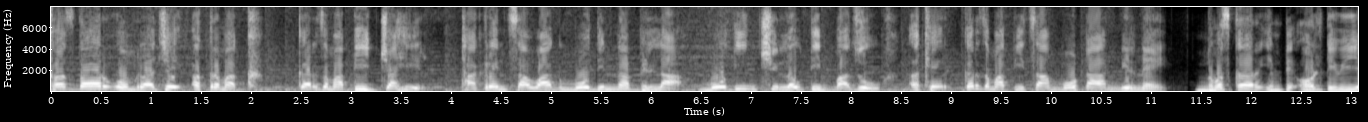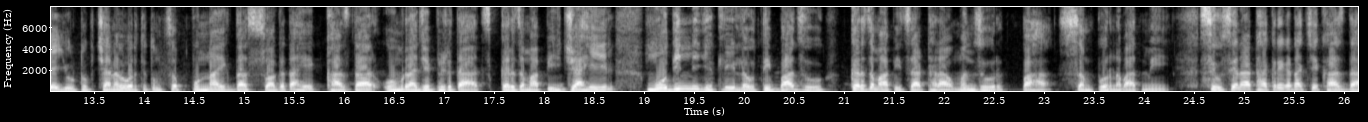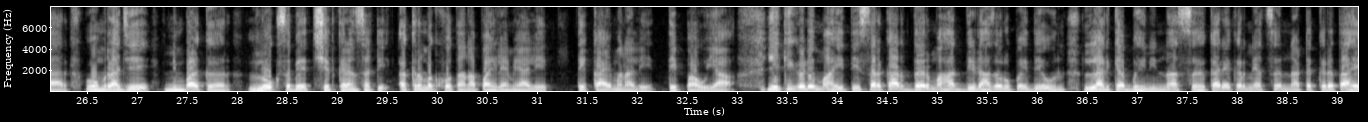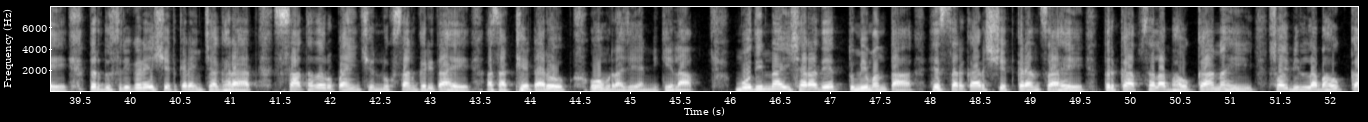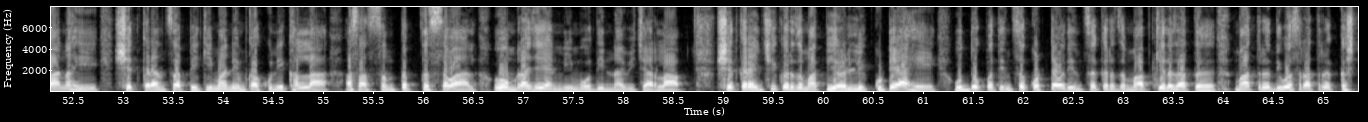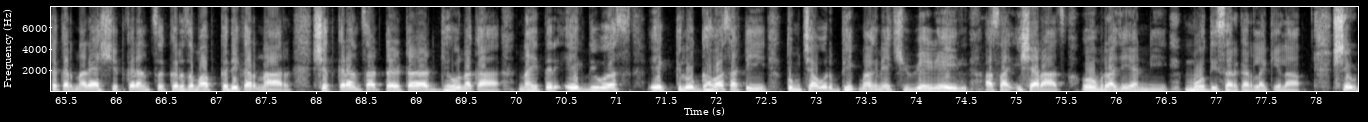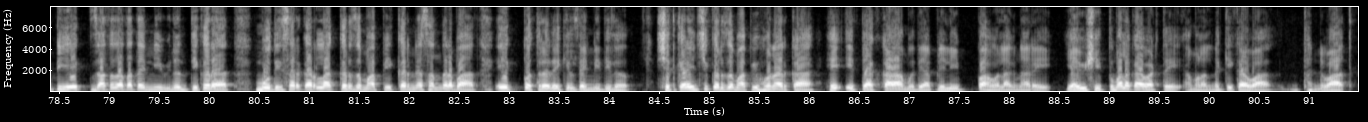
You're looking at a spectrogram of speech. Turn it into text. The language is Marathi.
खासदार ओमराजे आक्रमक. कर्जमाफी जाहीर. ठाकरेंचा वाघ मोदींना भिडला. मोदींची लवती बाजू. अखेर कर्जमाफीचा मोठा निर्णय. नमस्कार एमटे ऑल टी व्ही या यूट्यूब चॅनलवरती तुमचं पुन्हा एकदा स्वागत आहे. खासदार ओमराजे भिडताच कर्जमाफी जाहीर. मोदींनी घेतली लवती बाजू. कर्जमाफीचा ठराव मंजूर. पहा संपूर्ण बातमी. शिवसेना ठाकरे गटाचे खासदार ओमराजे निंबाळकर लोकसभेत शेतकऱ्यांसाठी आक्रमक होताना पाहायला मिळाले. ते काय म्हणाले ते पाहूया. एकीकडे माहिती सरकार दरमहा दीड हजार रुपये देऊन लाडक्या बहिणींना सहकार्य करण्याचं नाटक करत आहे तर दुसरीकडे शेतकऱ्यांच्या घरात सात हजार रुपयांचे नुकसान करीत आहे असा थेट आरोप ओमराजे यांनी केला. मोदींना इशारा देत तुम्ही म्हणता हे सरकार शेतकऱ्यांचं आहे तर कापसाला भाव का नाही? सोयाबीनला भाव का नाही? शेतकऱ्यांचा पीक नेमका कुणी खाल्ला? असा संतप्त सवाल ओमराजे यांनी मोदींना विचारला. शेतकऱ्यांची कर्जमाफी अडली कुठे आहे? उद्योगपतींचं कोट्यावधींचं कर्ज माफ केलं जातं. मात्र दिवस रात्र कष्ट करणाऱ्या शेतकऱ्यांचं कर्ज माफ कधी करणार? शेतकऱ्यांचा टळटळाट घेऊ नका नाहीतर एक दिवस एक किलो गव्हासाठी तुमच्यावर भीक मागण्याची वेळ येईल असा इशाराच ओमराजे यांनी मोदी सरकारला केला. शेवटी एक जाता जाता त्यांनी विनंती करत मोदी सरकारला कर्जमाफी करण्यासंदर्भात एक पत्र देखील त्यांनी दिलं. शेतकऱ्यांची कर्जमाफी होणार का? हे येत्या काळामध्ये आपल्याला पाहावं लागणार आहे. याविषयी तुम्हाला काय वाटतंय? आम्हाला नक्की कळवा. धन्यवाद.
